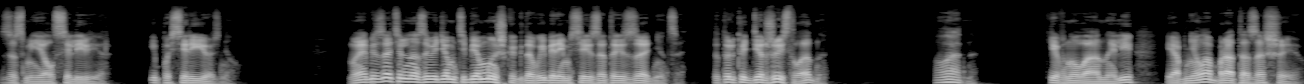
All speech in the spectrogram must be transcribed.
Засмеялся Ливер и посерьезнел. Мы обязательно заведем тебе мышь, когда выберемся из этой задницы. Ты только держись, ладно?» «Ладно», — кивнула Аннели и обняла брата за шею.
